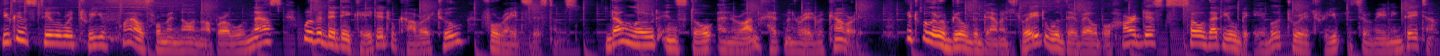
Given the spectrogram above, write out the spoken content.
you can still retrieve files from a non-operable NAS with a dedicated recovery tool for RAID systems. Download, install and run Hetman RAID Recovery. It will rebuild the damaged RAID with the available hard disks so that you'll be able to retrieve its remaining data.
